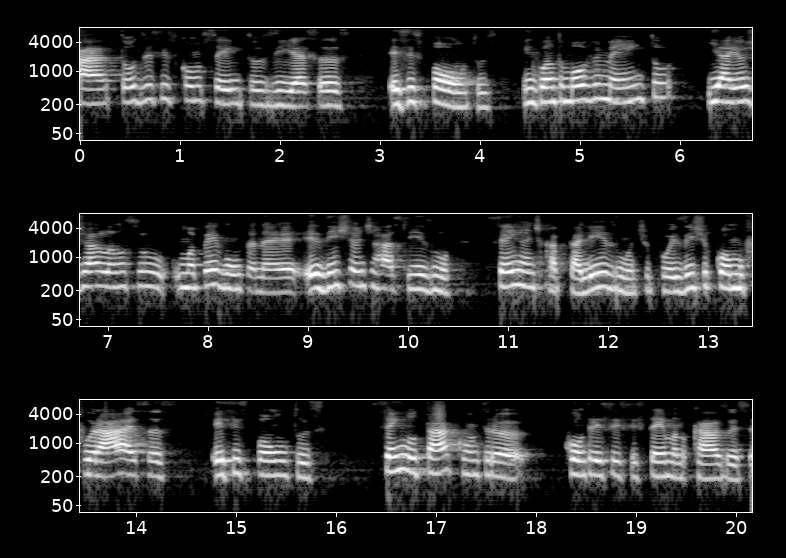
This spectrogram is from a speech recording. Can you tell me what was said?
a todos esses conceitos e essas, esses pontos enquanto movimento. E aí eu já lanço uma pergunta, né? Existe antirracismo sem anticapitalismo? Tipo, existe como furar essas, esses pontos sem lutar contra, contra esse sistema, no caso, essa,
